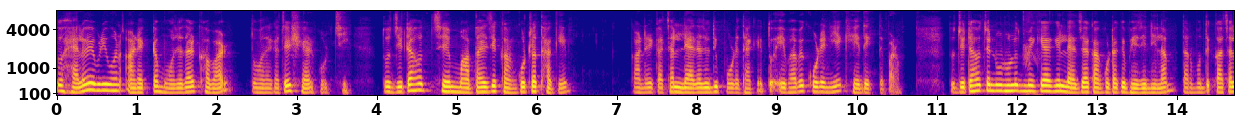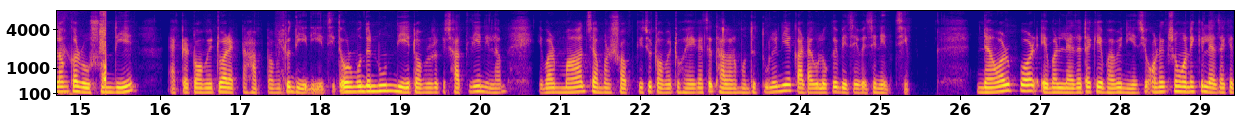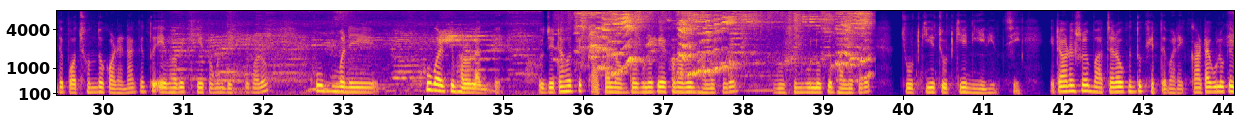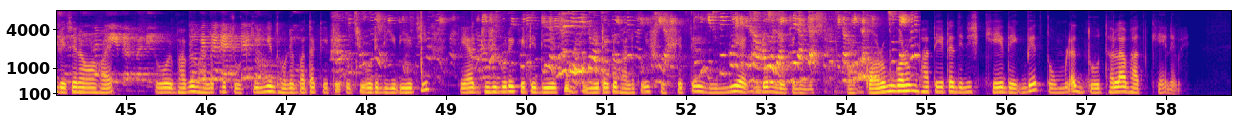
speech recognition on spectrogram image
তো hello everyone আর একটা মজাদার খাবার তোমাদের কাছে শেয়ার করছি। তো যেটা হচ্ছে মাথায় যে কাঁকড়টা থাকে, কানের কাছার লেজা যদি পড়ে থাকে, তো এভাবে করে নিয়ে খেয়ে দেখতে পারো। তো যেটা হচ্ছে নুন হলুদ মেখে আগে লেজা কাঁকড়টাকে ভেজে নিলাম, তার মধ্যে কাঁচা লঙ্কা, রসুন দিয়ে একটা টমেটো আর একটা হাফ টমেটো দিয়ে দিয়েছি। তো ওর মধ্যে নুন দিয়ে টমেটোটাকে সাতলিয়ে নিলাম, এবার মাছ, আমার সব কিছু টমেটো হয়ে গেছে, থালার মধ্যে তুলে নিয়ে কাটাগুলোকে বেছে বেছে নিচ্ছি। নেওয়ার পর এবার লেজাটাকে এভাবে নিয়েছি। অনেক সময় অনেকে লেজা খেতে পছন্দ করে না, কিন্তু এভাবে খেয়ে তোমরা দেখতে পারো, খুব মানে খুব আর কি ভালো লাগবে। তো যেটা হচ্ছে কাঁচা লঙ্কাগুলোকে এখন আমি ভালো করে, রসুনগুলোকে ভালো করে চটকিয়ে চটকিয়ে নিয়ে নিচ্ছি। এটা অনেক সময় বাচ্চারাও কিন্তু খেতে পারে। কাঁটাগুলোকে বেছে নেওয়া হয়। তো এভাবে ভালো করে চটকিয়ে নিয়ে ধনে পাতা কেটে কুচি করে দিয়ে দিয়েছি, পেঁয়াজ ঝুড়ি করে কেটে দিয়েছি, দিয়ে এটাকে ভালো করে সর্ষের তেল নুন দিয়ে একদম বেঁচে নেবে। আর গরম গরম ভাতে এটা জিনিস খেয়ে দেখবে তোমরা দোতলা ভাত খেয়ে নেবে।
